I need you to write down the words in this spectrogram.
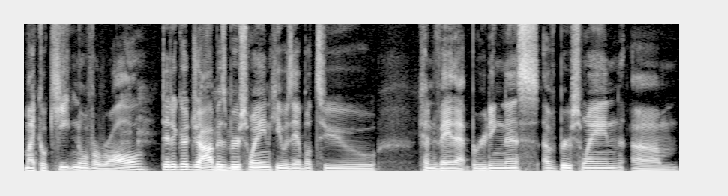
Michael Keaton overall did a good job as Bruce Wayne. He was able to convey that broodingness of Bruce Wayne. Um,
